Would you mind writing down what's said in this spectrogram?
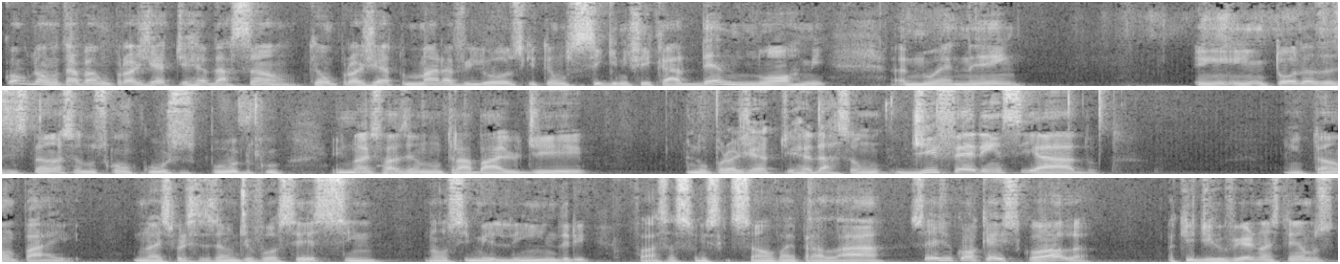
como nós vamos trabalhar um projeto de redação, que é um projeto maravilhoso, que tem um significado enorme uh, no Enem, em, em, todas as instâncias, nos concursos públicos, e nós fazemos um trabalho de no projeto de redação diferenciado. Então, pai, nós precisamos de você sim. Não se melindre, faça sua inscrição, vai para lá, seja em qualquer escola. Aqui de Rio Verde nós temos,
